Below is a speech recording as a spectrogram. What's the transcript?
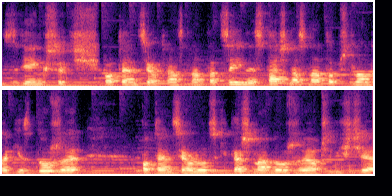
zwiększyć potencjał transplantacyjny. Stać nas na to, przylądek jest duży, potencjał ludzki też ma duży. Oczywiście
